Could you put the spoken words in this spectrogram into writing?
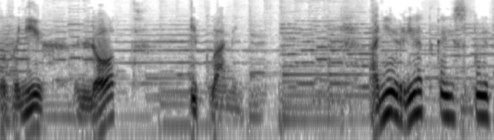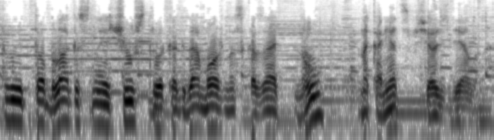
В них лед и пламень. Они редко испытывают то благостное чувство, когда можно сказать, ну, наконец, все сделано.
